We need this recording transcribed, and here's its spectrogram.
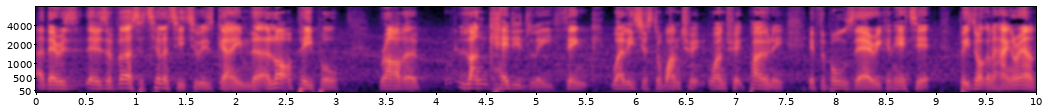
Uh, there is there is a versatility to his game that a lot of people rather lunk-headedly think, well, he's just a one-trick one-trick pony. If the ball's there, he can hit it, but he's not going to hang around.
